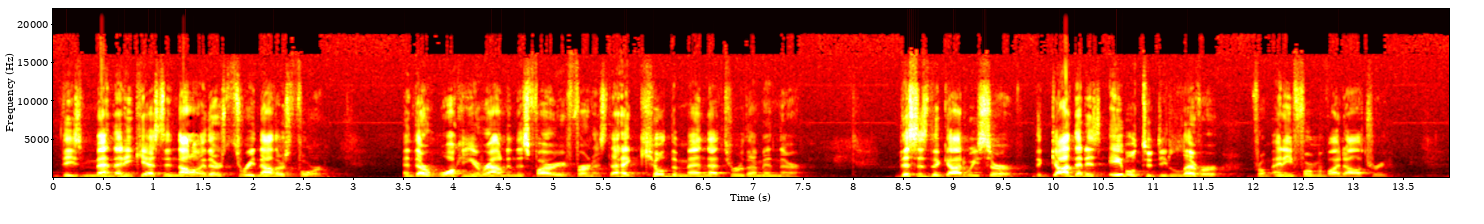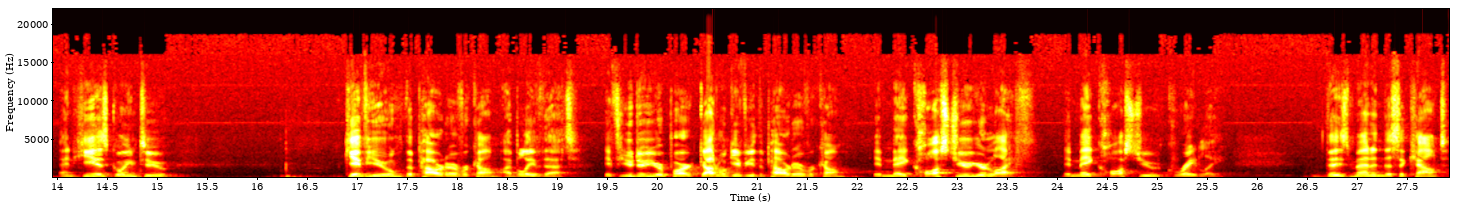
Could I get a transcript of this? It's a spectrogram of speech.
These men that he cast in, not only there's three, now there's four. And they're walking around in this fiery furnace that had killed the men that threw them in there. This is the God we serve, the God that is able to deliver from any form of idolatry. And he is going to give you the power to overcome. I believe that. If you do your part, God will give you the power to overcome. It may cost you your life, it may cost you greatly. These men in this account,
